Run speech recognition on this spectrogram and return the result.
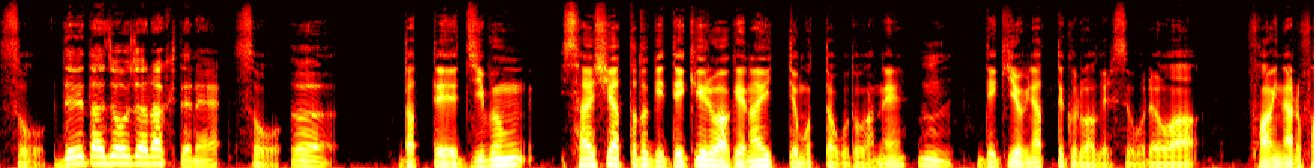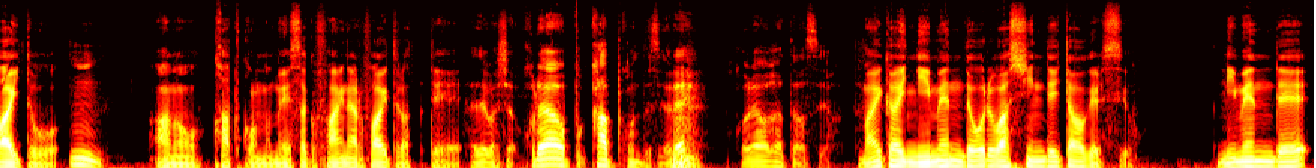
そう。データ上じゃなくてね。そう。うん。だって自分最初やった時できるわけないって思ったことがねうん。できるようになってくるわけですよ。俺はファイナルファイトを。うん。あのカプコンの名作ファイナルファイトだって、これはカプコンですよね、これは分かってますよ。毎回2面で俺は死んでいたわけですよ2面で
